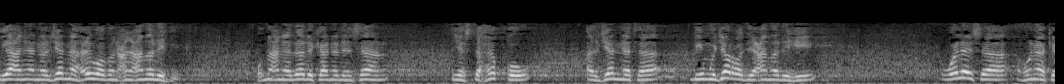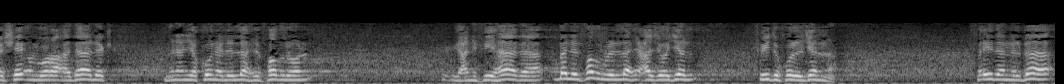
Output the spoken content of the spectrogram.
يعني أن الجنة عوض عن عمله. ومعنى ذلك أن الإنسان يستحق الجنة بمجرد عمله وليس هناك شيء وراء ذلك من أن يكون لله فضل يعني في هذا بل الفضل لله عز وجل في دخول الجنة. فإذا الباء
